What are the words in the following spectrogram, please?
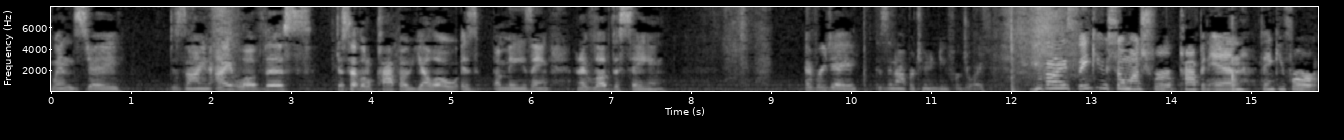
Wednesday design. I love this. Just that little pop of yellow is amazing. And I love the saying. Every day is an opportunity for joy you guys, thank you so much for popping in. Thank you for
